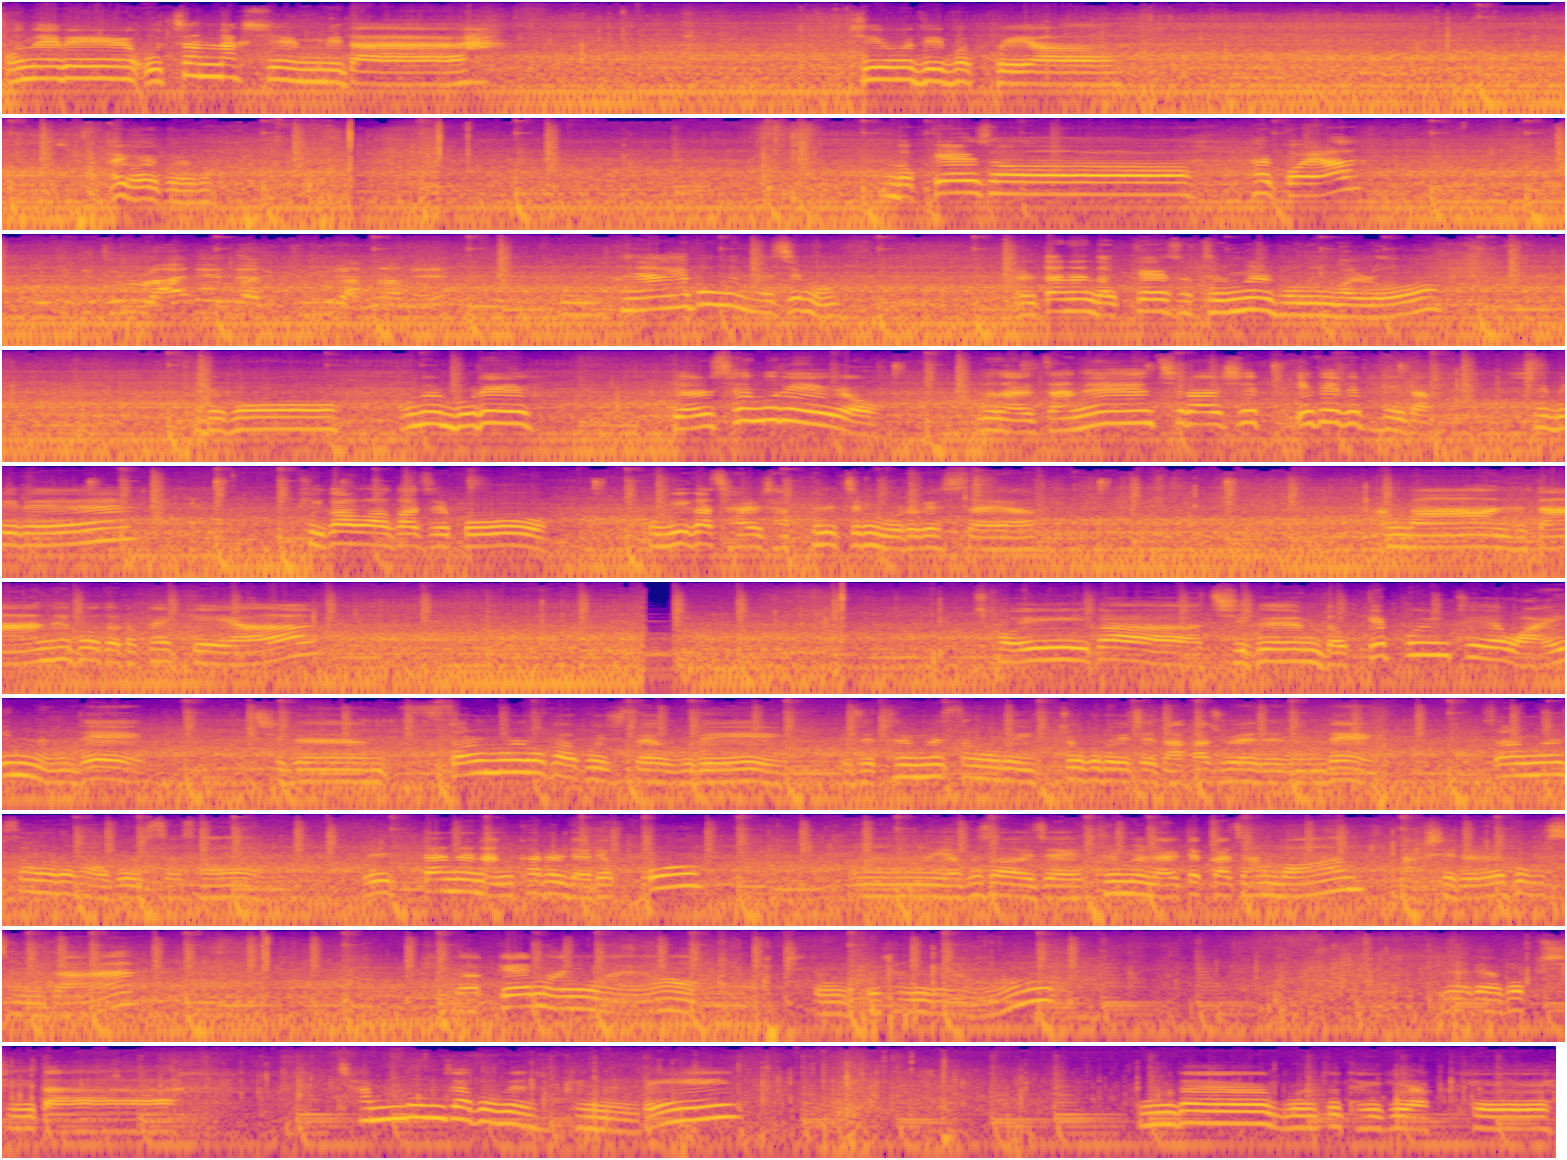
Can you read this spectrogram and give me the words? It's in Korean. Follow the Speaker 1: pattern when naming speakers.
Speaker 1: 오늘은 우천 낚시입니다. 비옷 입었고요. 아이고, 아이고, 아이고. 넓게 해서 할 거야?
Speaker 2: 어떻게 들물 놔야 되는데 아직 들물이 안 나네.
Speaker 1: 음, 그냥 해보면 되지 뭐. 일단은 넓게 해서 들물 보는 걸로. 그리고 오늘 물이 13물이에요. 오늘 날짜는 7월 11일입니다. 11일. 비가 와가지고 고기가 잘 잡힐진 모르겠어요. 한번 일단 해보도록 할게요. 저희가 지금 넉개 포인트에 와 있는데 지금 썰물로 가고 있어요 우리 이제 들물성으로 이쪽으로 이제 나가줘야 되는데 썰물성으로 가고 있어서 일단은 앙카를 내렸고 음, 여기서 이제 들물 날 때까지 한번 낚시를 해보겠습니다. 비가 꽤 많이 와요. 너무 오셨네요. 내려봅시다. 참돔 잡으면 좋겠는데. 근데 물도 되게 약해.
